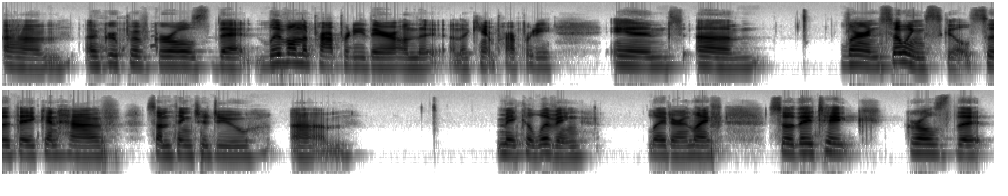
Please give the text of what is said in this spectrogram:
um, a group of girls that live on the property there on the on the camp property, and um, learn sewing skills so that they can have something to do, um, make a living later in life. So they take girls that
